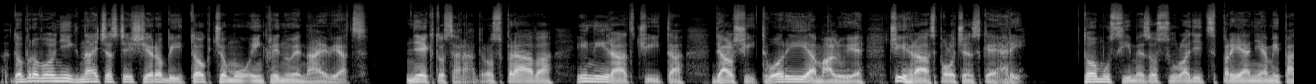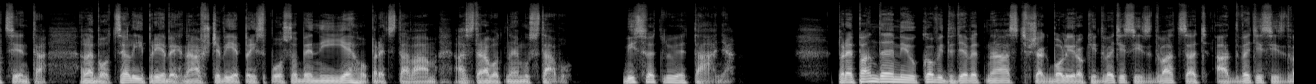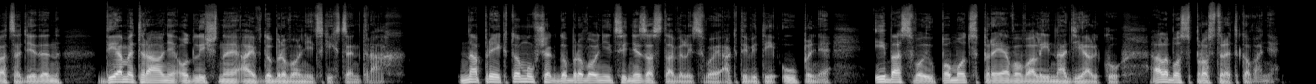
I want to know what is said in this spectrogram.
Dobrovoľník najčastejšie robí to, k čomu inklinuje najviac. Niekto sa rád rozpráva, iný rád číta, ďalší tvorí a maluje, či hrá spoločenské hry. To musíme zosúľadiť s prianiami pacienta, lebo celý priebeh návštevy je prispôsobený jeho predstavám a zdravotnému stavu. Vysvetľuje Táňa. Pre pandémiu COVID-19 však boli roky 2020 a 2021 diametrálne odlišné aj v dobrovoľníckých centrách. Napriek tomu však dobrovoľníci nezastavili svoje aktivity úplne, iba svoju pomoc prejavovali na diaľku alebo sprostredkovane.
